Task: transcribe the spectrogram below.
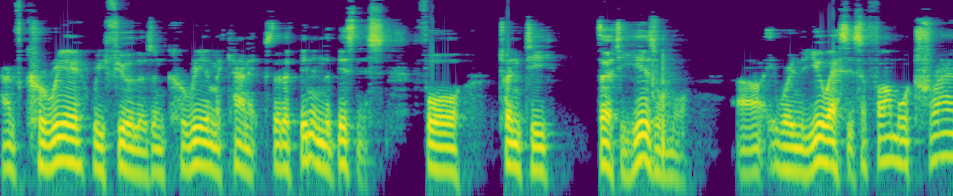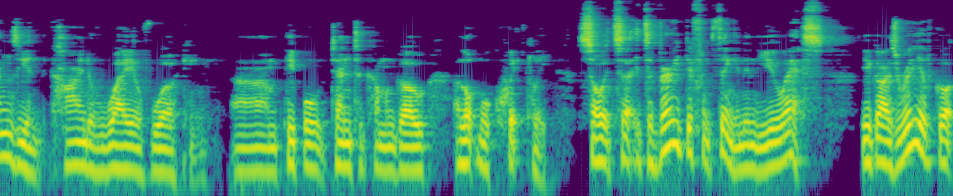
kind of career refuelers and career mechanics that have been in the business for 20, 30 years or more. Uh, where in the US, it's a far more transient kind of way of working. Um, people tend to come and go a lot more quickly. So it's a, it's a very different thing. And in the US, you guys really have got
